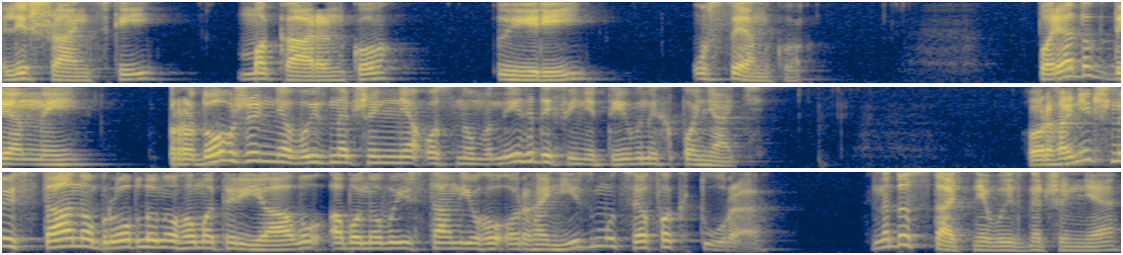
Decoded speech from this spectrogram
Лішанський, Макаренко, Ірій, Усенко. Порядок денний. Продовження визначення основних дефінітивних понять. Органічний стан обробленого матеріалу або новий стан його організму це фактура. Недостатнє визначення.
